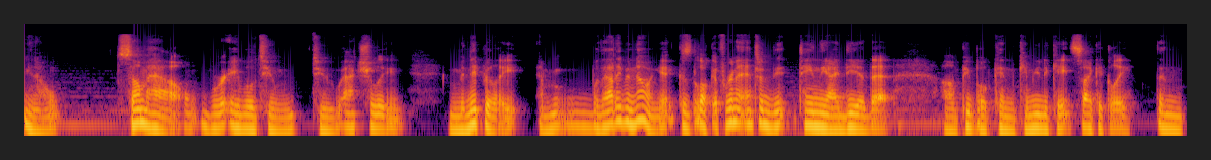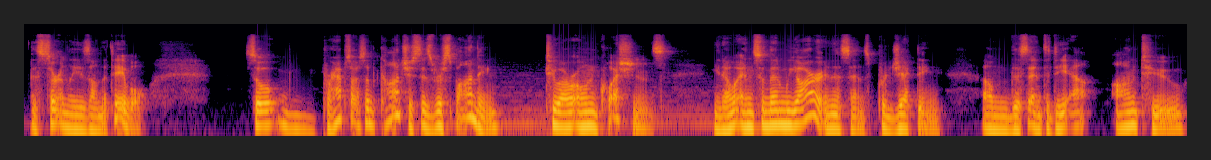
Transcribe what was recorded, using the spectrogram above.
you know, somehow we're able to to actually manipulate and without even knowing it because look if we're going to entertain the idea that um, people can communicate psychically then this certainly is on the table. So perhaps our subconscious is responding to our own questions, you know, and so then we are, in a sense, projecting um, this entity onto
